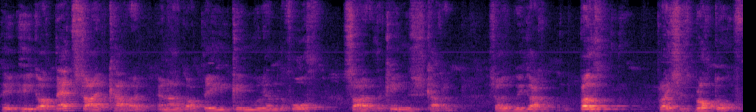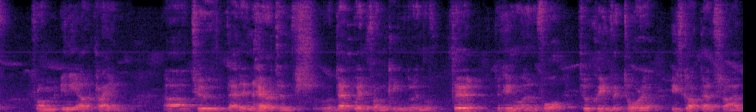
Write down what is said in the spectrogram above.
he, he got that side covered and I got the King William IV side of the King's covered. So we got both places blocked off from any other claim uh, to that inheritance that went from King William III to King William IV to Queen Victoria. He's got that side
